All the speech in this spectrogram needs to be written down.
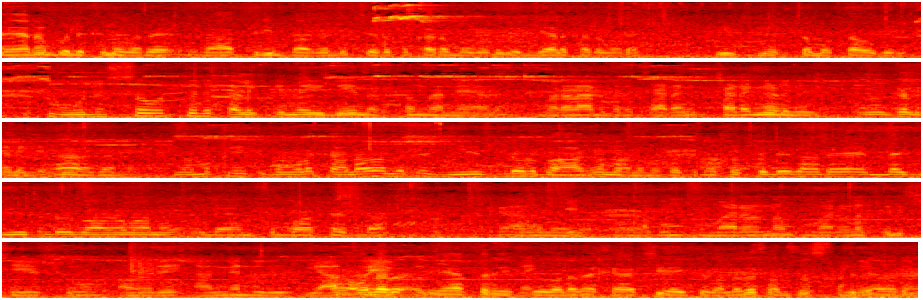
നേരം പുലിക്കുന്നവരെ വരെ രാത്രിയും പകലും ചെറുപ്പക്കാരൻ മുതൽ വലിയ ആൾക്കാർ വരെ ഈ നൃത്തം മൊത്തം അവതരിപ്പിക്കും ഉത്സവത്തിൽ കളിക്കുന്ന ഇതേ നൃത്തം തന്നെയാണ് മരണാനന്തര ചടങ്ങ് ചടങ്ങുകളിൽ ആ നമുക്ക് ഈ നമ്മുടെ കല വന്നിട്ട് ജീവിതത്തിന്റെ ഒരു ഭാഗമാണ് മൊത്തത്തിൽ മൊത്തത്തിൽ നമ്മുടെ എല്ലാ ജീവിതത്തിന്റെ ഒരു ഭാഗമാണ് ഡാൻസും പാട്ടെല്ലാം. അപ്പം മരണം മരണത്തിന് ശേഷവും അവരെ അങ്ങനെ ഒരു വളരെ യാത്ര യാത്രയിട്ട് വളരെ ഹാപ്പി ആയിട്ട് വളരെ സന്തോഷത്തിൽ അവരെ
